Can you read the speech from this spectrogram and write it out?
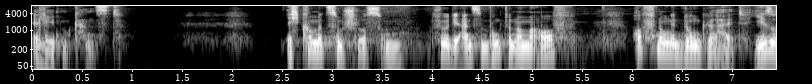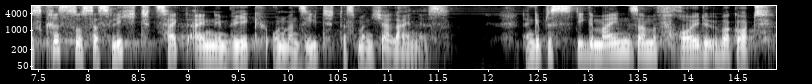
erleben kannst. Ich komme zum Schluss und führe die einzelnen Punkte nochmal auf. Hoffnung in Dunkelheit. Jesus Christus, das Licht, zeigt einen den Weg und man sieht, dass man nicht allein ist. Dann gibt es die gemeinsame Freude über Gott.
